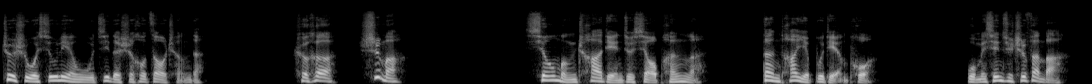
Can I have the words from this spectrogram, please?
这是我修炼武技的时候造成的。呵呵，是吗？萧猛差点就笑喷了，但他也不点破。我们先去吃饭吧。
